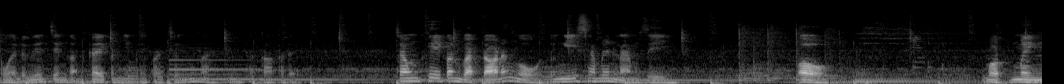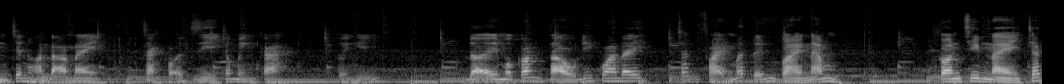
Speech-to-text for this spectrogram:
Ông ấy đứng lên trên ngọn cây còn nhìn thấy quả trứng mà thật to thật đấy. Trong khi con vật đó đang ngủ, tôi nghĩ xem nên làm gì. Ồ, một mình trên hòn đảo này chẳng có ích gì cho mình cả, tôi nghĩ. Đợi một con tàu đi qua đây, chắc phải mất đến vài năm. Con chim này chắc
